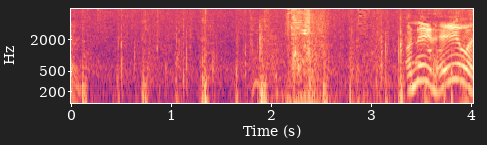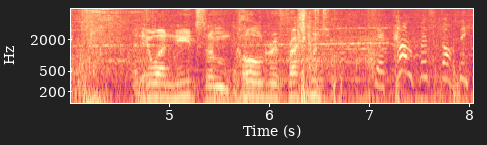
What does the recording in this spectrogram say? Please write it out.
Healing. I need healing. Anyone need some cold refreshment? Der Kampf ist noch nicht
